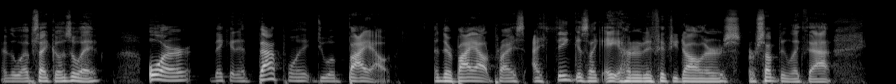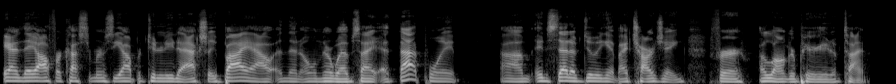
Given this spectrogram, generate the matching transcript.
and the website goes away. Or they can at that point do a buyout and their buyout price I think is like $850 or something like that and they offer customers the opportunity to actually buy out and then own their website at that point um, instead of doing it by charging for a longer period of time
